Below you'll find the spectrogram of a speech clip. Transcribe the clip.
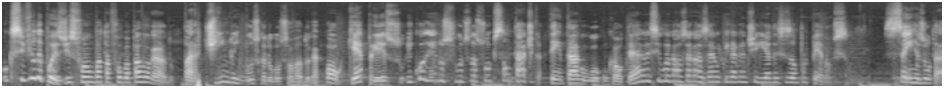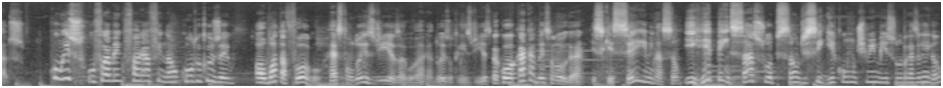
O que se viu depois disso foi um Botafogo apavorado, partindo em busca do gol salvador a qualquer preço e colhendo os frutos da sua opção tática, tentar o gol com cautela e segurar o 0 a 0 que garantiria a decisão por pênaltis. Sem resultados. Com isso, o Flamengo fará a final contra o Cruzeiro, ao Botafogo, restam dois dias agora, dois ou três dias, para colocar a cabeça no lugar, esquecer a eliminação e repensar sua opção de seguir com um time misto no Brasileirão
